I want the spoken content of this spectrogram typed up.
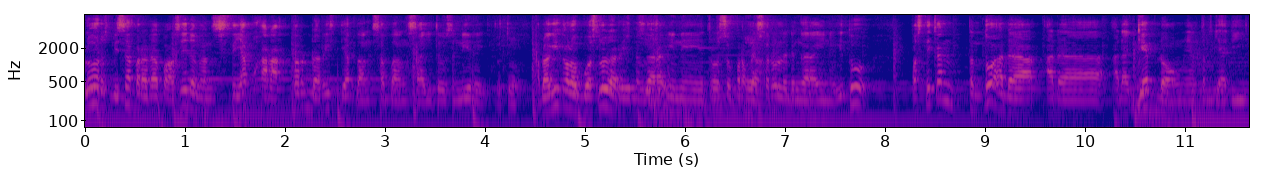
lu harus bisa beradaptasi dengan setiap karakter dari setiap bangsa-bangsa itu sendiri Betul. apalagi kalau bos lu dari negara ini terus supervisor lu dari negara ini itu pasti kan tentu ada ada ada gap dong yang terjadi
